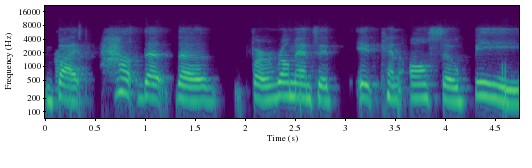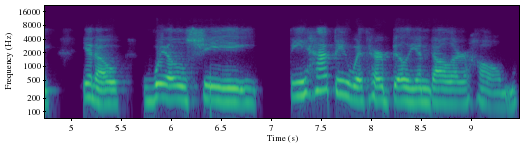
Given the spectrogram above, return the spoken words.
Right. But how the the for romance it it can also be, you know, will she be happy with her billion dollar home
